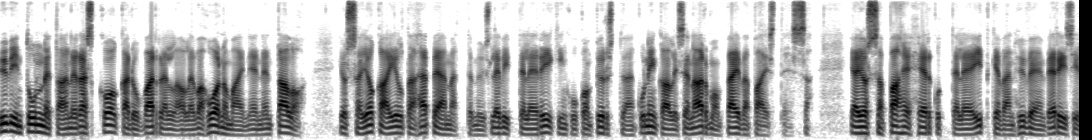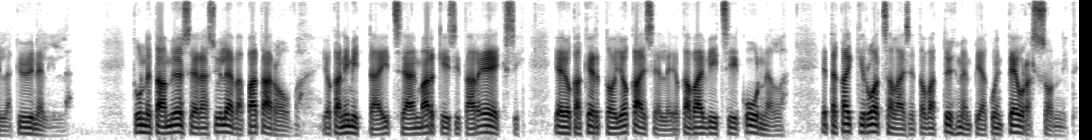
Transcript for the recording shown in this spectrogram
Hyvin tunnetaan eräs K-kadun varrella oleva huonomaineinen talo – jossa joka ilta häpeämättömyys levittelee riikinkukon pyrstyään kuninkaallisen armon päiväpaisteessa, ja jossa pahe herkuttelee itkevän hyveen verisillä kyynelillä. Tunnetaan myös eräs ylevä patarouva, joka nimittää itseään Markiisitar Eeksi ja joka kertoo jokaiselle, joka vain viitsii kuunnella, että kaikki ruotsalaiset ovat tyhmempiä kuin teurassonnit,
